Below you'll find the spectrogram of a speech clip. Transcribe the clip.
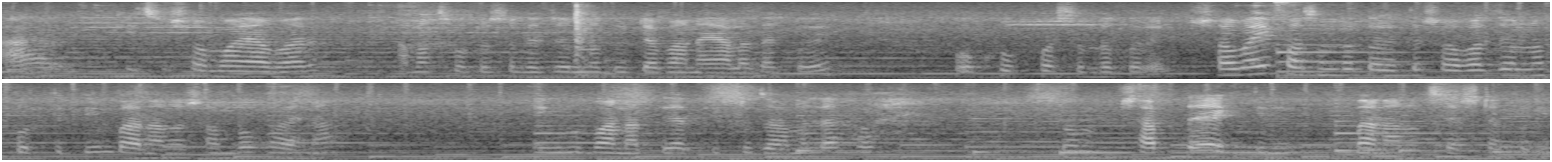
আর কিছু সময় আবার আমার ছোটো ছেলের জন্য দুইটা বানাই আলাদা করে। ও খুব পছন্দ করে। সবাই পছন্দ করে, তো সবার জন্য প্রত্যেকদিন বানানো সম্ভব হয় না। এগুলো বানাতে আর একটু ঝামেলা হয়। তো সপ্তাহে একদিন বানানোর চেষ্টা করি।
